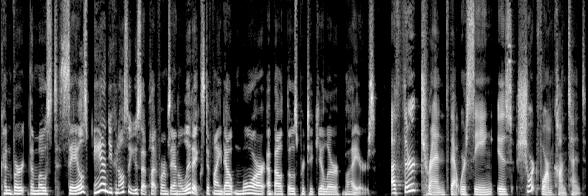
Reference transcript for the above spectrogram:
convert the most sales. And you can also use that platform's analytics to find out more about those particular buyers. A third trend that we're seeing is short form content.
